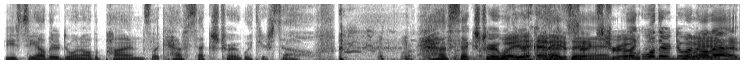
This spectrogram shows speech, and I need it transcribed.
you see how they're doing all the puns like have sextro with yourself. have sextro with Way your ahead of you, cousin. Sextro. Like, well, they're doing Way all that,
